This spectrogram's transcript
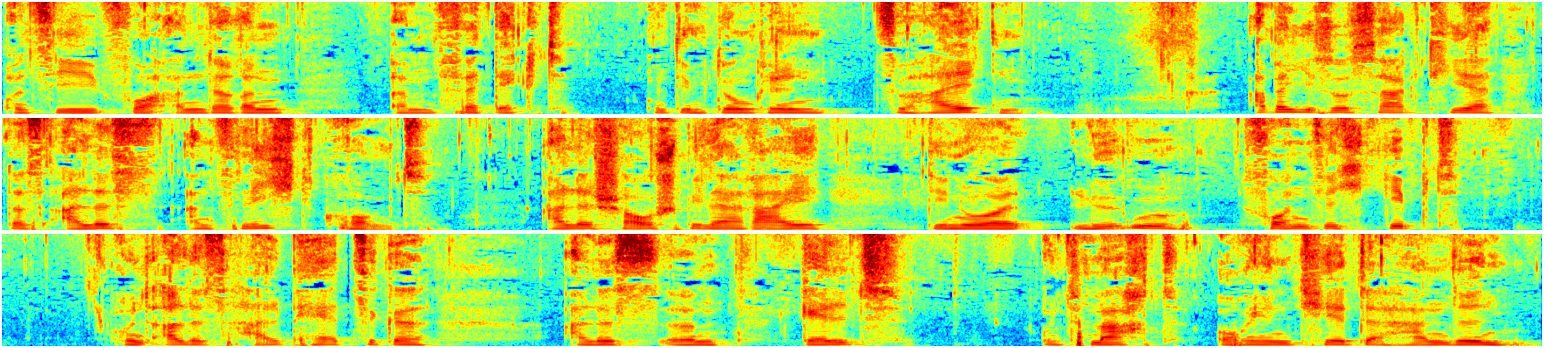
und sie vor anderen ähm, verdeckt und im Dunkeln zu halten. Aber Jesus sagt hier, dass alles ans Licht kommt. Alle Schauspielerei, die nur Lügen von sich gibt und alles Halbherzige, alles ähm, Geld- und Machtorientierte Handeln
